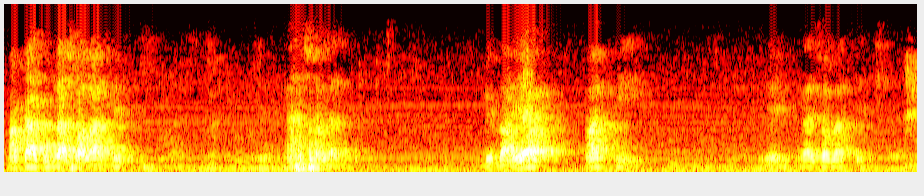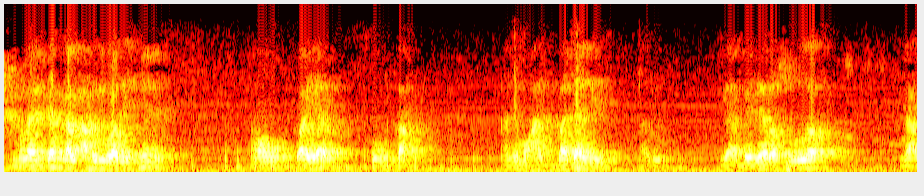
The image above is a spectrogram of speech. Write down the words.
maka aku nggak sholat ya. Nggak sholat. Dia kaya, mati. Ya, nggak sholat ya. Melainkan kalau ahli warisnya mau bayar utang. Hanya mau badali. Aduh, nggak beda Rasulullah nggak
